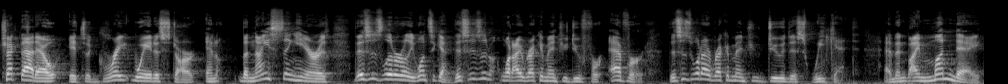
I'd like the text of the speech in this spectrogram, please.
check that out. It's a great way to start. And the nice thing here is this is literally, once again, this isn't what I recommend you do forever. This is what I recommend you do this weekend. And then by Monday,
